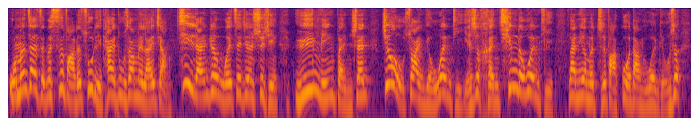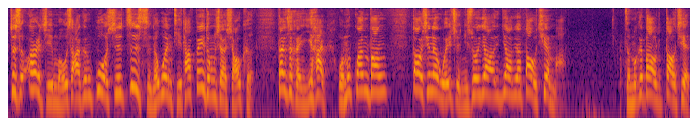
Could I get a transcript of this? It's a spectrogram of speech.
我们在整个司法的处理态度上面来讲，既然认为这件事情渔民本身就算有问题，也是很轻的问题，那你有没有执法过当的问题？我说这是二级谋杀跟过失致死的问题，它非同小小可。但是很遗憾，我们官方到现在为止，你说要要要道歉嘛？怎么个道道歉？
